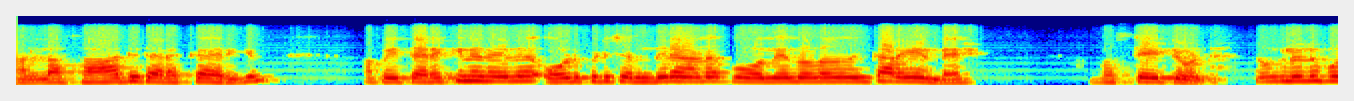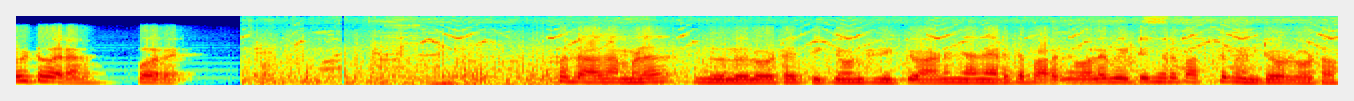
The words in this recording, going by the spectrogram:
നല്ല അസാധ്യ തിരക്കായിരിക്കും. അപ്പൊ ഈ തിരക്കിനിടയിൽ ഓടിപ്പിടിച്ച് എന്തിനാണ് പോകുന്നതെന്നുള്ളത് നിങ്ങൾക്ക് അറിയണ്ടേ? അപ്പൊ സ്റ്റേറ്റ് ഉണ്ട് നമുക്ക് ലുലു പോയിട്ട് വരാം. പോരെ. അപ്പോൾ ഇതാ നമ്മൾ ലുലുവിലോട്ട് എത്തിക്കൊണ്ടിരിക്കുവാണ്. ഞാൻ നേരത്തെ പറഞ്ഞ പോലെ വീട്ടിൽ നിന്ന് ഒരു പത്ത് മിനിറ്റേ ഉള്ളൂ കേട്ടോ.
